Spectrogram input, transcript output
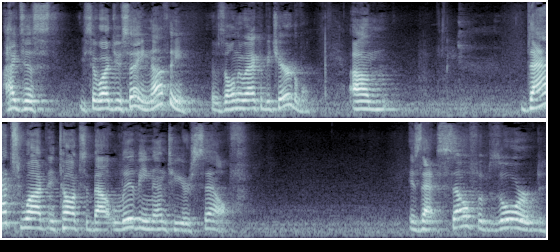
I just, you said, What'd you say? Nothing. It was the only way I could be charitable. Um, that's what it talks about living unto yourself. Is that self absorbed,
